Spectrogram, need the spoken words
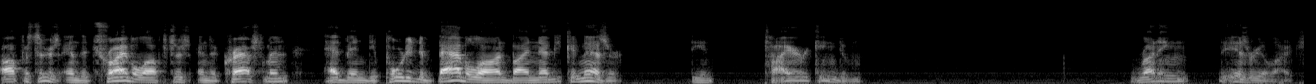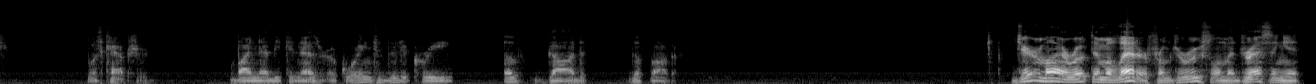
officers and the tribal officers and the craftsmen had been deported to Babylon by Nebuchadnezzar, the entire kingdom running the Israelites was captured by Nebuchadnezzar according to the decree of God the Father. Jeremiah wrote them a letter from Jerusalem addressing it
